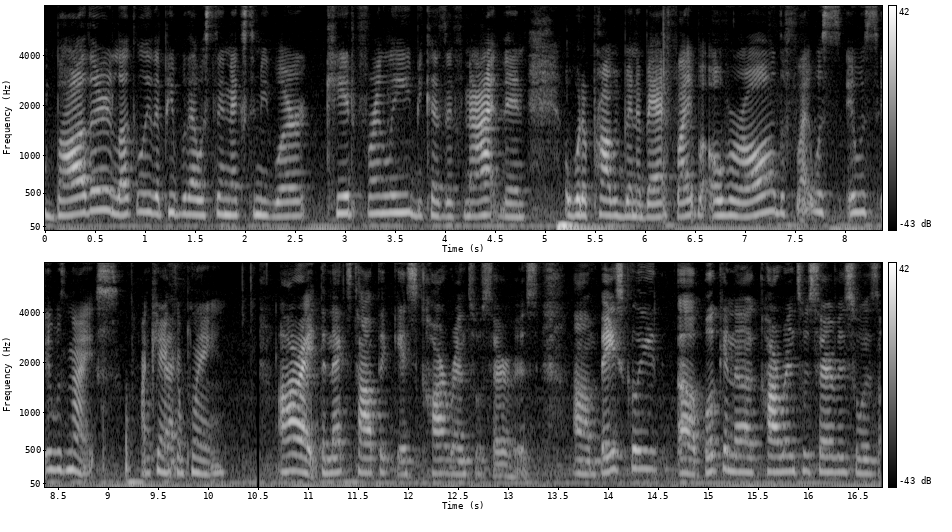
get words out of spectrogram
bother. Luckily, the people that was sitting next to me were kid friendly because if not, then it would have probably been a bad flight. But overall, the flight was it was it was nice. I can't Okay. complain. All right, the next topic is car rental service. Um, basically, uh, booking a car rental service was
